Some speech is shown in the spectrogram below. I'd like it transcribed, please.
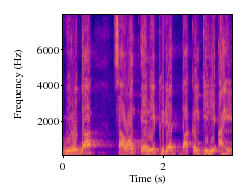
विरोधा सावंत यांनी फिर्याद दाखल केली आहे.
